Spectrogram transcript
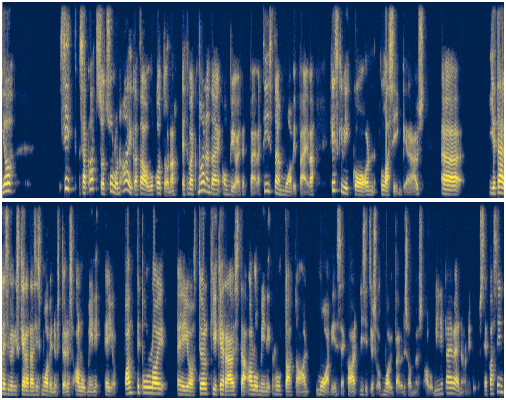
Ja sitten sä katsot, sulla on aikataulu kotona, että vaikka maanantai on bioetepäivä, tiistai on muovipäivä, keskiviikko on lasinkeräys. ja täällä esimerkiksi kerätään siis muovin yhteydessä alumiini, ei ole panttipulloi, ei ole tölkkikeräystä, alumiini rutataan muovin sekaan, niin sitten jos on muovipäivä, niin se on myös alumiinipäivä ja ne on niin sekaisin.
